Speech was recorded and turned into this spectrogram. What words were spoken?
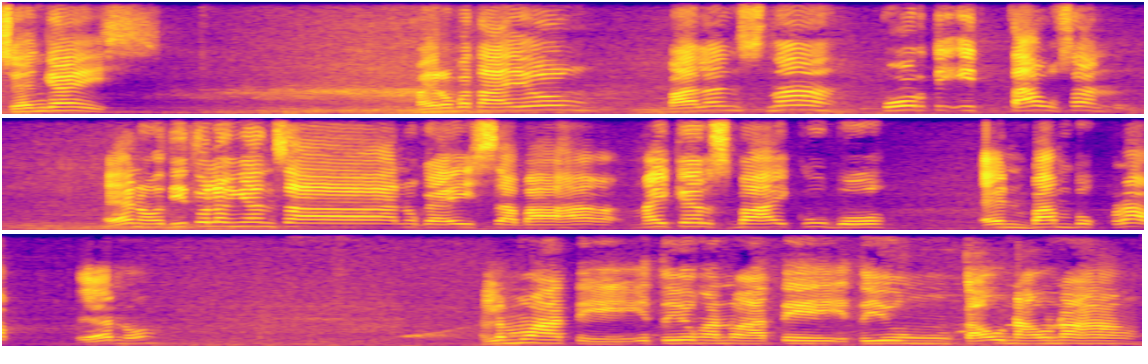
So, yan guys. Mayroon pa tayong balance na 48,000. Ayan o, dito lang yan sa ano guys, sa baha, Michael's Bahay Kubo and Bamboo Crop. Ayan o. Alam mo ate, ito yung ano ate, ito yung kauna-unahang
